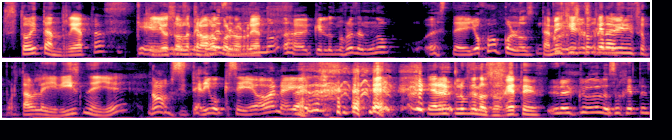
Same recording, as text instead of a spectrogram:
estoy tan riatas que, yo solo trabajo con los riatas. mundo, que los mejores del mundo, este, yo juego con los... También con Hitchcock era bien insoportable y Disney, ¿eh? No, pues si te digo que se llevaban ahí. Era el club de los ojetes. Era el club de los ojetes.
